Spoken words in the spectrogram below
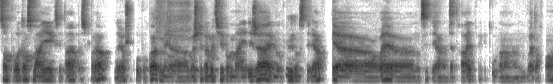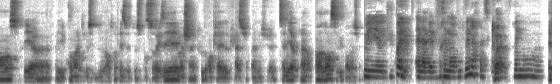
sans pour autant se marier, etc. Parce que voilà, d'ailleurs, je sais pas pourquoi, mais euh, moi, j'étais pas motivé pour me marier déjà, elle non plus, Mm. donc c'était bien. Et euh, en vrai, euh, donc c'était un visa de travail, trouve un- une boîte en France, et euh, fallait convaincre le- l'entreprise de te sponsoriser, machin et tout, de remplir les documents sur mal de sujets. Ça a mis après un an, un an c'est lui a reçu. Mais euh, du coup, elle, avait vraiment envie de venir parce que Ouais. vraiment. euh,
